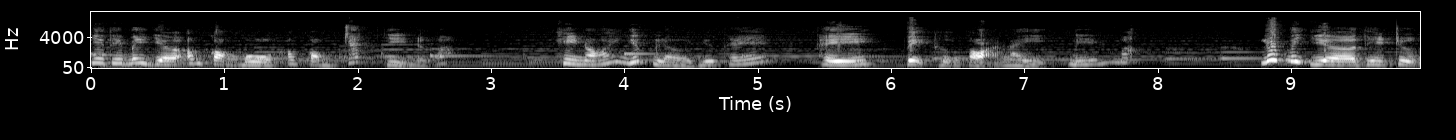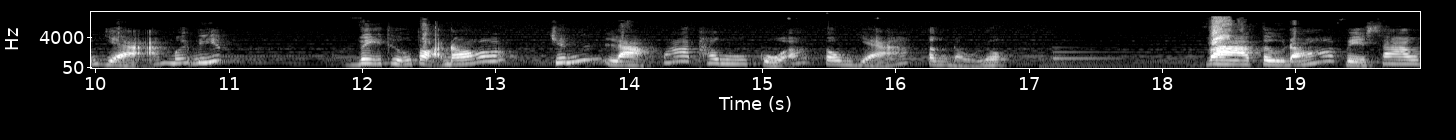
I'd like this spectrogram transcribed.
Vậy thì bây giờ ông còn buồn ông còn trách gì nữa? Khi nói dứt lời như thế thì vị thượng tọa này biến mất. Lúc bây giờ thì trưởng giả mới biết vị thượng tọa đó chính là hóa thân của tôn giả tân đầu lô và từ đó về sau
